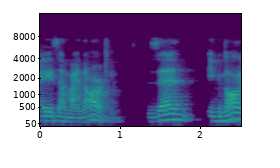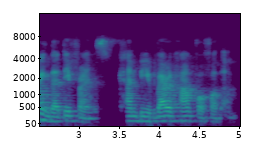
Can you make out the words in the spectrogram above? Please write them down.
is a minority, then ignoring the difference can be very harmful for them.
